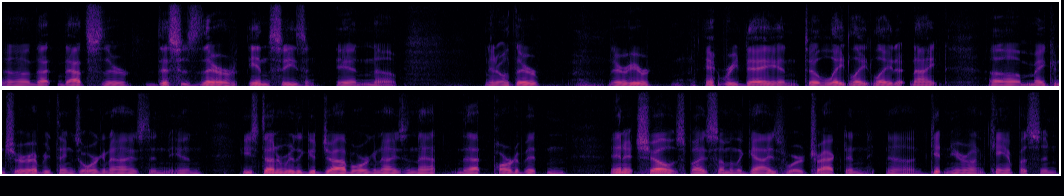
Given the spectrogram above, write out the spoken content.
Uh, that that's their. This is their in season, and uh, you know they're they're here every day until late, late, late at night, uh, making sure everything's organized and, and he's done a really good job organizing that that part of it, and and it shows by some of the guys we're attracting, uh, getting here on campus, and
